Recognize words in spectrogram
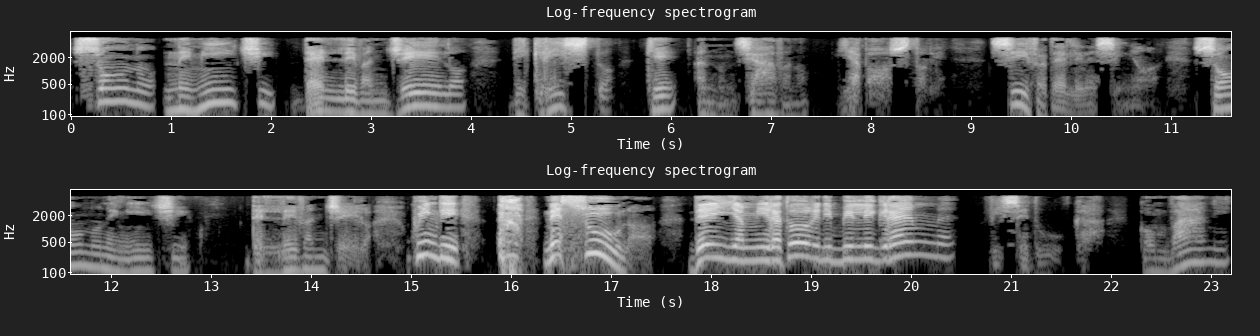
Sono nemici dell'Evangelo di Cristo che annunziavano gli apostoli. Sì, fratelli del Signore, sono nemici dell'Evangelo. Quindi nessuno degli ammiratori di Billy Graham vi seduca con vani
